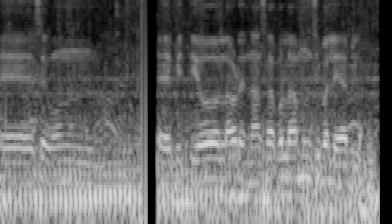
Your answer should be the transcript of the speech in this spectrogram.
eh, según emitió la ordenanza por la municipalidad de Pilar.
